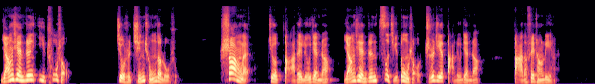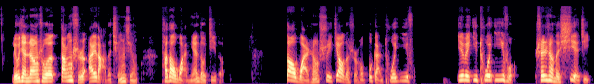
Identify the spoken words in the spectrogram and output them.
杨宪珍一出手，就是秦琼的路数，上来就打这刘建章。杨宪珍自己动手，直接打刘建章，打得非常厉害。刘建章说，当时挨打的情形，他到晚年都记得。到晚上睡觉的时候不敢脱衣服，因为一脱衣服，身上的血迹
